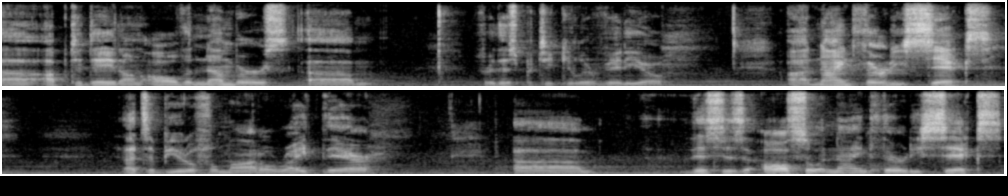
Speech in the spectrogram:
uh, up to date on all the numbers um, for this particular video. Uh, 936 That's a beautiful model right there. Um, this is also a 936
